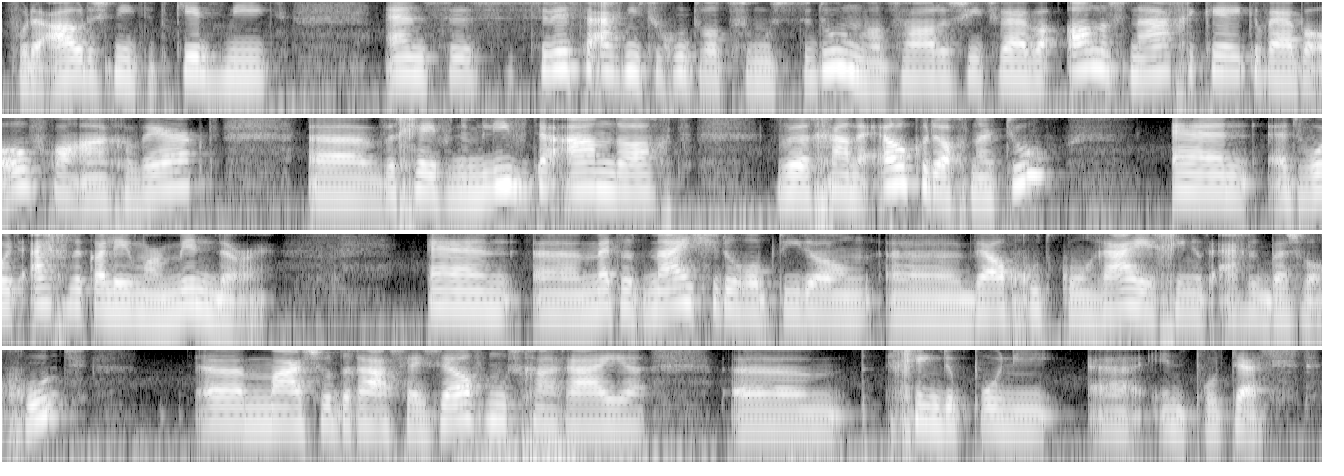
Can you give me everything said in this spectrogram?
voor de ouders niet, het kind niet. En ze, ze wisten eigenlijk niet zo goed wat ze moesten doen. Want ze hadden zoiets, we hebben alles nagekeken, we hebben overal aan gewerkt. Uh, we geven hem liefde, aandacht. We gaan er elke dag naartoe. En het wordt eigenlijk alleen maar minder. En uh, met het meisje erop die dan uh, wel goed kon rijden, ging het eigenlijk best wel goed. Maar zodra zij zelf moest gaan rijden, ging de pony in protest.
